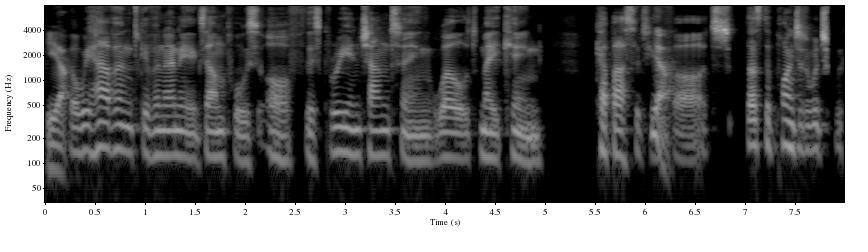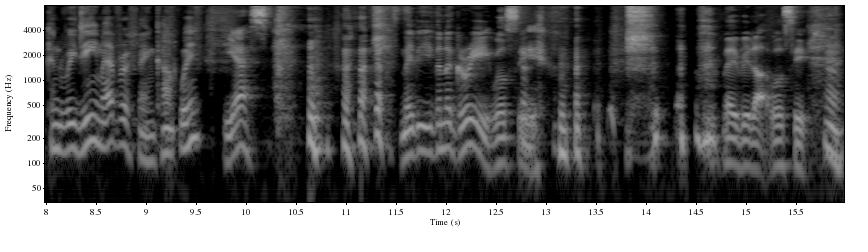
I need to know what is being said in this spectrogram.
Yeah. But we haven't given any examples of this re-enchanting, world-making capacity yeah. of art. That's the point at which we can redeem everything, can't we? Yes. Maybe even agree. We'll see. Maybe not. We'll see. Yeah.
